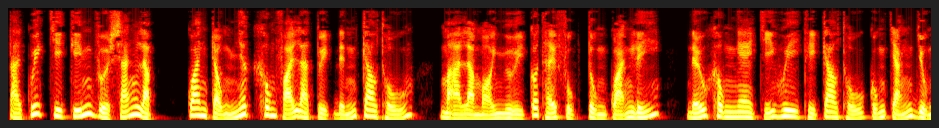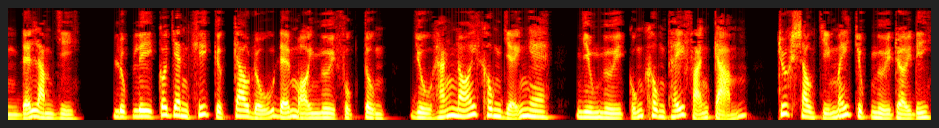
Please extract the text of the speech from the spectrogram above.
Tài quyết chi kiếm vừa sáng lập, quan trọng nhất không phải là tuyệt đỉnh cao thủ, mà là mọi người có thể phục tùng quản lý, nếu không nghe chỉ huy thì cao thủ cũng chẳng dùng để làm gì. Lục Ly có danh khí cực cao đủ để mọi người phục tùng, dù hắn nói không dễ nghe, nhiều người cũng không thấy phản cảm, trước sau chỉ mấy chục người rời đi.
